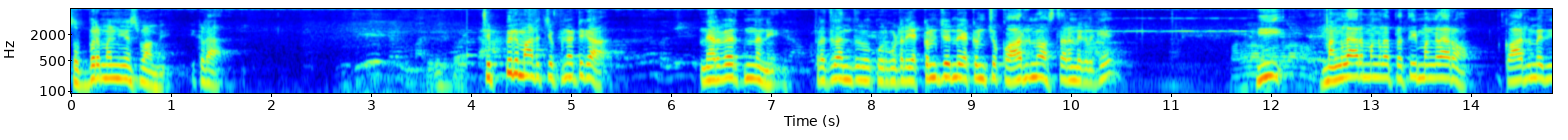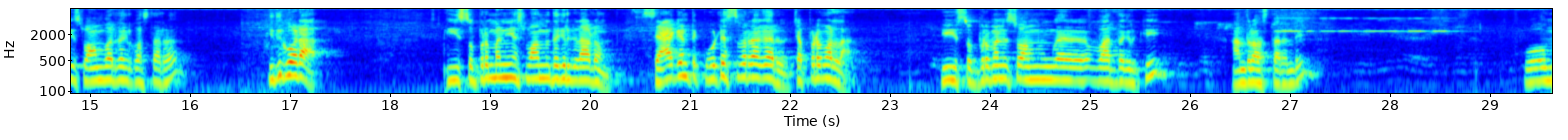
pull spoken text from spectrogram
సుబ్రహ్మణ్య స్వామి ఇక్కడ చెప్పిన మాట చెప్పినట్టుగా నెరవేరుతుందని ప్రజలందరూ కోరుకుంటారు. ఎక్కడి నుంచో ఎక్కడి నుంచో కార్ల మీద వస్తారండి ఇక్కడికి. ఈ మంగళవారం మంగళ ప్రతి మంగళవారం కార్ల మీద ఈ స్వామివారి దగ్గరికి వస్తారు. ఇది కూడా ఈ సుబ్రహ్మణ్య స్వామి దగ్గరికి రావడం శాగంటి కోటేశ్వరరావు గారు చెప్పడం వల్ల ఈ సుబ్రహ్మణ్య స్వామి వారి దగ్గరికి అందరూ వస్తారండి. ఓం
